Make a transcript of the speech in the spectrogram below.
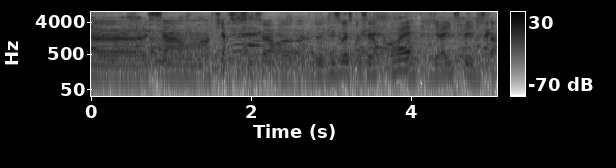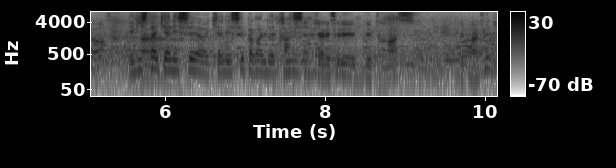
euh, c'est un, un fier successeur euh, de, des OS précédents, Ouais. donc je dirais XP et Vista, Et Vista Euh, qui, a laissé, euh, qui a laissé pas mal de traces. qui a laissé les- des traces, des pas jolies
